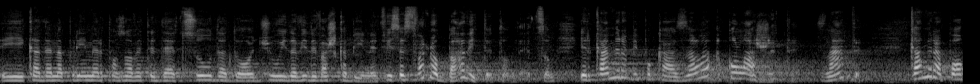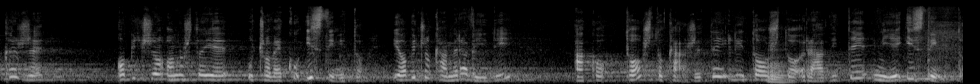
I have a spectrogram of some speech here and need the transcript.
I kada, na primjer, pozovete decu da dođu i da vide vaš kabinet. Vi se stvarno bavite tom decom. Jer kamera bi pokazala ako lažete. Znate? Kamera pokaže obično ono što je u čoveku istinito. I obično kamera vidi ako to što kažete ili to što radite nije istinito.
